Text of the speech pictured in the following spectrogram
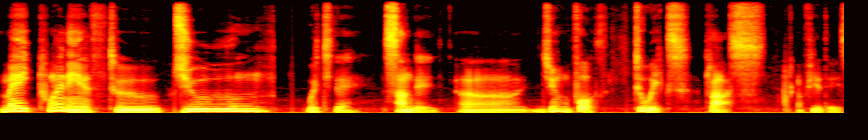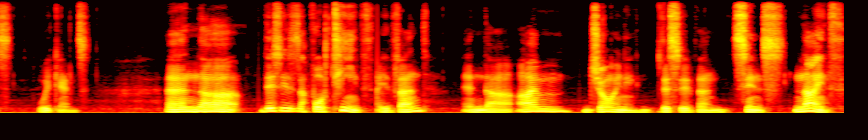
May 20th to June, which day? Sunday, uh, June 4th. Two weeks plus a few days, weekends. And uh, this is the 14th event, and uh, I'm joining this event since 9th.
